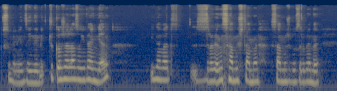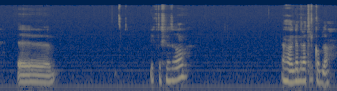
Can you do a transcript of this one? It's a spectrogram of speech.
w sumie między innymi tylko żelazo i węgiel. I nawet zrobiony sam już tamer, sam już był zrobiony. Yy... Jak to się nazywało? Aha, generator kobla.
